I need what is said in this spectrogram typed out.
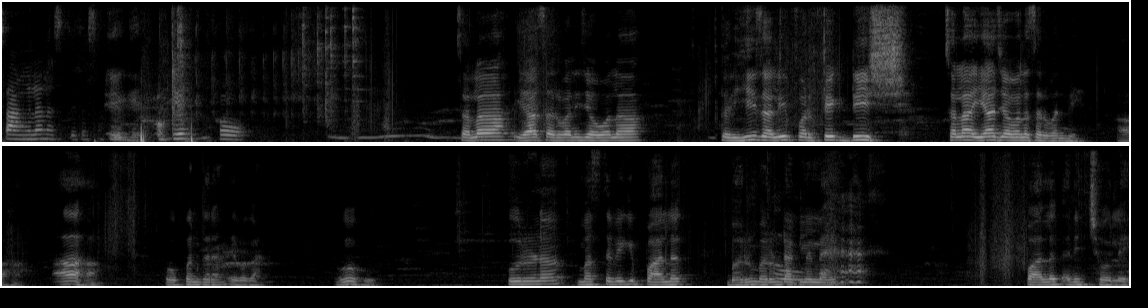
चांगला नसते तसं. एक ओके? हो. चला या सर्वांनी जेवायला. तर ही झाली परफेक्ट डिश चला या जेवायला सर्वांनी. हा हा आ हा ओपन करा. हे बघा. हो हो पूर्ण मस्तपैकी पालक भरून भरून हो. टाकलेलं आहे. पालक आणि छोले.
